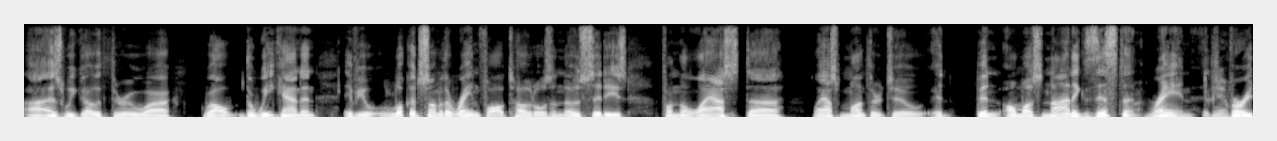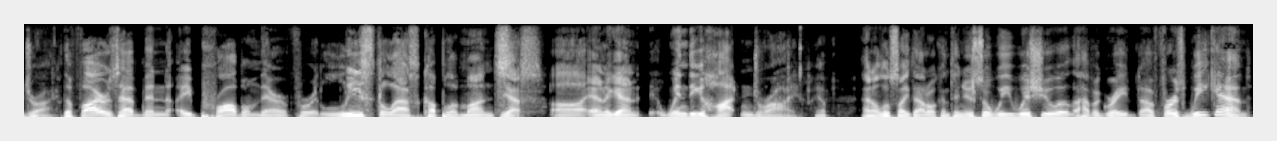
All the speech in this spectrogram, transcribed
uh, as we go through. Uh, well, the weekend, and if you look at some of the rainfall totals in those cities from the last uh, last month or two, it's been almost non-existent rain. It's very dry. The fires have been a problem there for at least the last couple of months. Yes. Uh, and again, windy, hot, and dry. Yep. And it looks like that'll continue. So we wish you uh, have a great uh, first weekend.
